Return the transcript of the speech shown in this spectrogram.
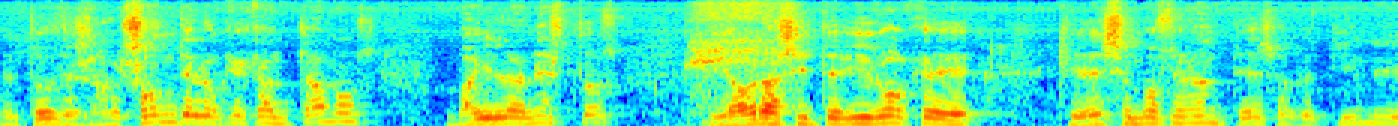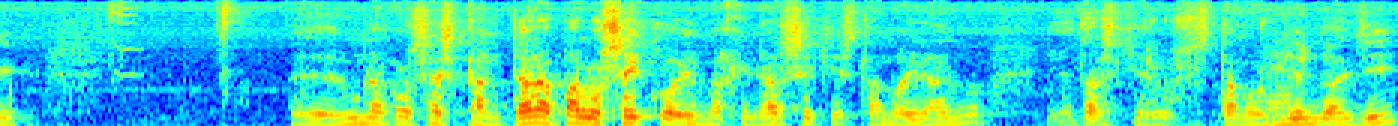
Entonces, al son de lo que cantamos, bailan estos, y ahora sí te digo que, es emocionante eso, que tiene eh, una cosa es cantar a palo seco e imaginarse que están bailando y otra es que los estamos viendo allí.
